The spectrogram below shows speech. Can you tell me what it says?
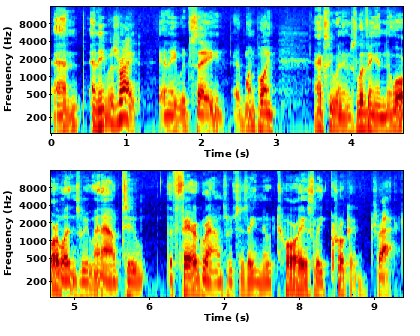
And and he was right. And he would say at one point, actually when he was living in New Orleans, we went out to the fairgrounds, which is a notoriously crooked track.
